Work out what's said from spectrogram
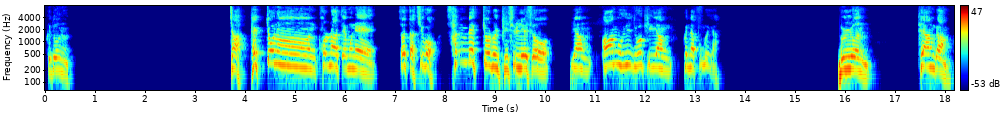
그 돈은 자 100조는 코로나 때문에 썼다 치고 300조를 빚을 내서 그냥 아무 일도 없이 그냥 끝나쁜 거야. 물론 태양광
